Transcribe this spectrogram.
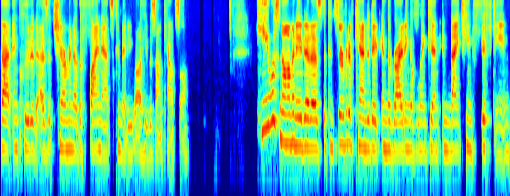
that included as a chairman of the Finance Committee while he was on council. He was nominated as the conservative candidate in the riding of Lincoln in 1915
